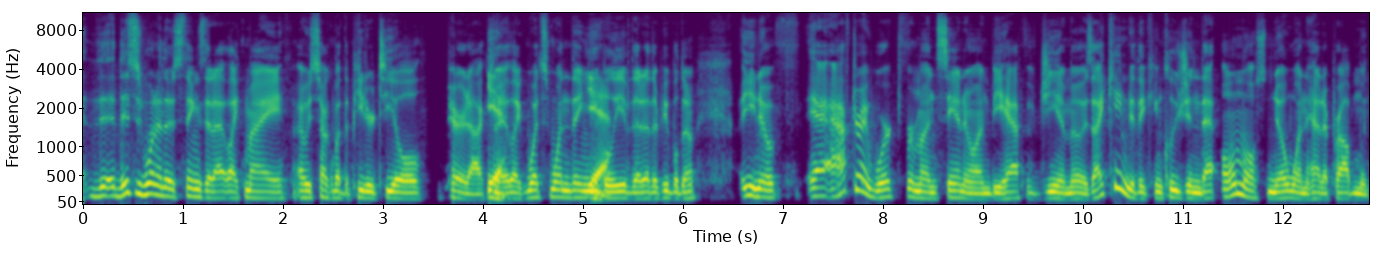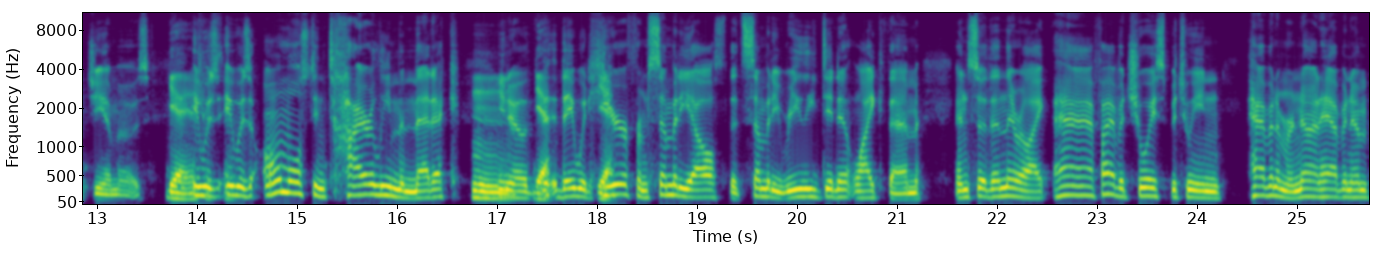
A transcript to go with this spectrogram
th- this is one of those things that I like. My I always talk about the Peter Thiel paradox, Yeah. right? Like, what's one thing you Yeah. believe that other people don't? You know, f- after I worked for Monsanto on behalf of GMOs, I came to the conclusion that almost no one had a problem with GMOs. Yeah, It was it was almost entirely mimetic. Hmm, You know, th- they would Yeah. hear from somebody else that somebody really didn't like them, and so then they were like, ah, if I have a choice between having them or not having them,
